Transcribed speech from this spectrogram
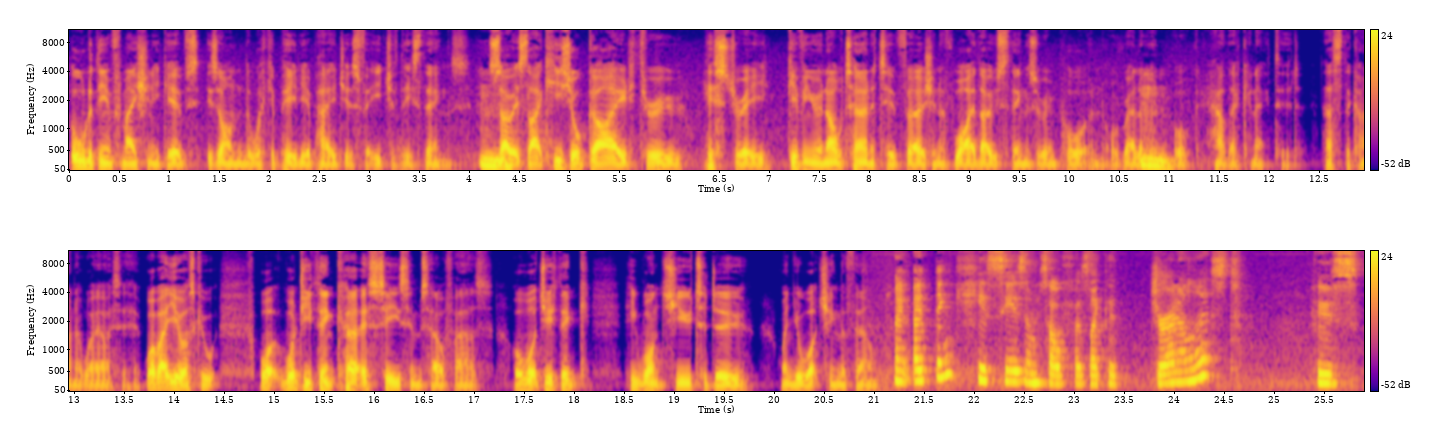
all of the information he gives is on the Wikipedia pages for each of these things. Mm. So it's like he's your guide through history, giving you an alternative version of why those things are important or relevant mm. or how they're connected. That's the kind of way I see it. What about you, Oscar? What What do you think Curtis sees himself as, or what do you think he wants you to do when you're watching the film? I, I think he sees himself as like a journalist who's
